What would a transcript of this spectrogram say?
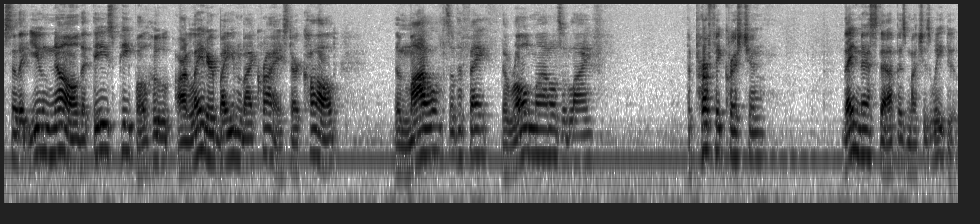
so that you know that these people who are later by even by Christ are called the models of the faith, the role models of life, the perfect Christian. They messed up as much as we do.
